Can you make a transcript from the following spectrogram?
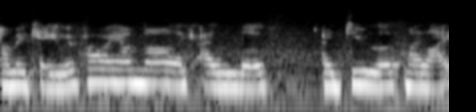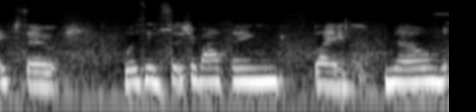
I'm okay with how I am now. Like I love I do love my life. So was it such a bad thing? Like no.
